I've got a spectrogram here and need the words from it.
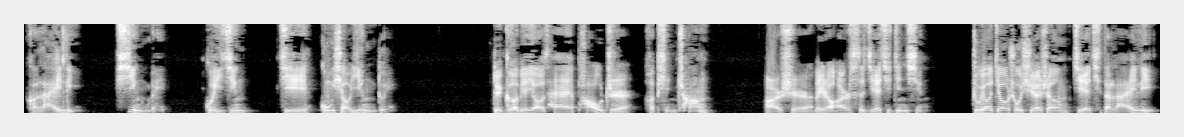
和来历、性味、归经及功效应对。对个别药材炮制和品尝。二是围绕二十四节气进行，主要教授学生节气的来历、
